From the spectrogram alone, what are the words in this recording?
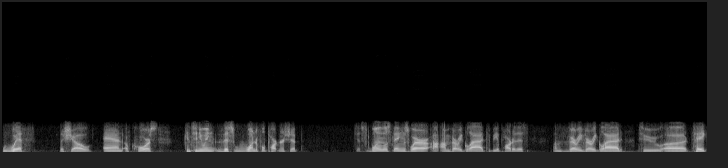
with the show. And of course, continuing this wonderful partnership. Just one of those things where I'm very glad to be a part of this. I'm very, very glad to uh, take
